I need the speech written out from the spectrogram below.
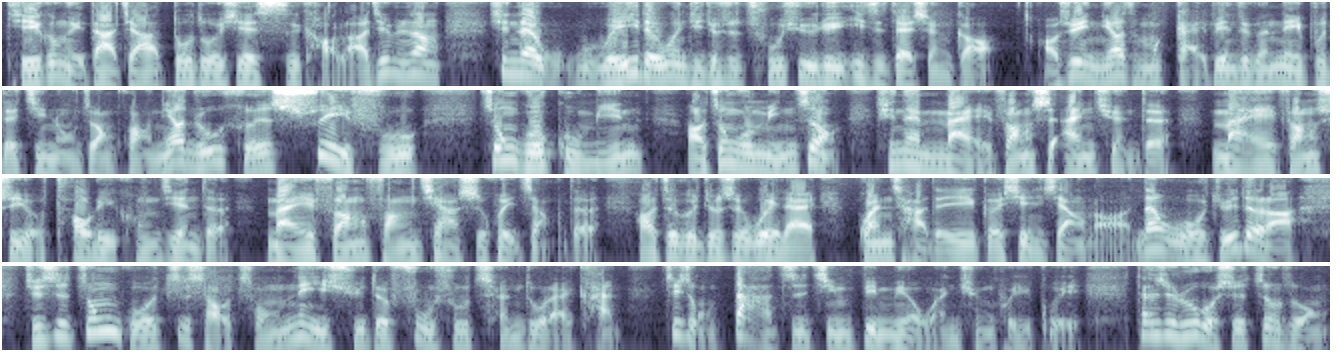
提供给大家多做一些思考啦。基本上现在唯一的问题就是储蓄率一直在升高，好，所以你要怎么改变这个内部的金融状况？你要如何说服中国股民啊，中国民众现在买房是安全的，买房是有套利空间的，买房房价是会涨的。好，这个就是未来观察的一个现象了。那我觉得啦，其实中国至少从内需的复苏程度来看，这种大资金并没有完全回归。但是如果是这种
